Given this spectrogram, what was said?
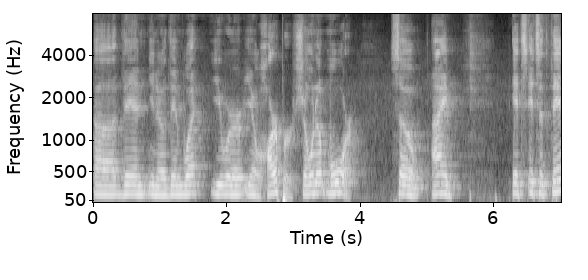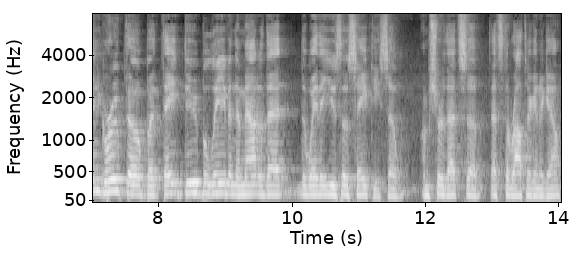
uh, than, you know, than what you were, you know, Harper showing up more. So I, it's it's a thin group though, but they do believe in the amount of that the way they use those safeties. So I'm sure that's uh, that's the route they're going to go.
